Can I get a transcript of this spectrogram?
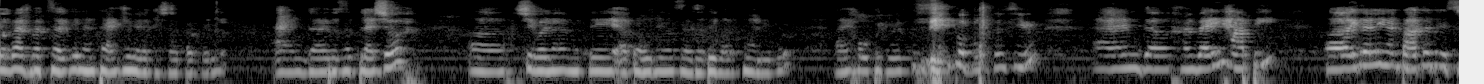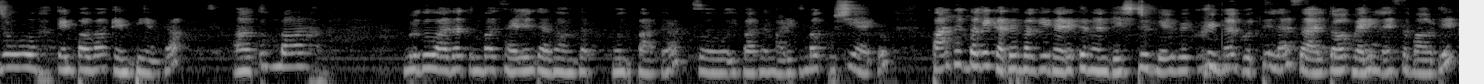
ಯೋಗರಾಜ್ ಭಟ್ ಸರ್ಗೆ ನಾನು ಥ್ಯಾಂಕ್ ಯು ಹೇಳೋಕ್ಕೆ ಇಷ್ಟಪಡ್ತೀನಿ. And I was a pleasure Shivanna ಮತ್ತು ಪ್ರಭುದೇವ ಸರ್ ಜೊತೆ ವರ್ಕ್ ಮಾಡಿದ್ದು. I hope it was of you and I am very happy ಇದರಲ್ಲಿ ನನ್ನ ಪಾತ್ರದ ಹೆಸರು ಕೆಂಪವ್ವ, ಕೆಂಪಿ ಅಂತ. ತುಂಬ ಮೃದುವಾದ, ತುಂಬ ಸೈಲೆಂಟ್ ಆದ ಅಂತ ಒಂದು ಪಾತ್ರ. ಸೊ ಈ ಪಾತ್ರ ಮಾಡಿ ತುಂಬ ಖುಷಿ ಆಯಿತು. ಪಾತ್ರದ ಬಗ್ಗೆ ಕತೆ ಬಗ್ಗೆ ಡೈರೆಕ್ಟರ್ ನನಗೆ ಎಷ್ಟು ಹೇಳಬೇಕು ಇನ್ನೂ ಗೊತ್ತಿಲ್ಲ so I talk very less about it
